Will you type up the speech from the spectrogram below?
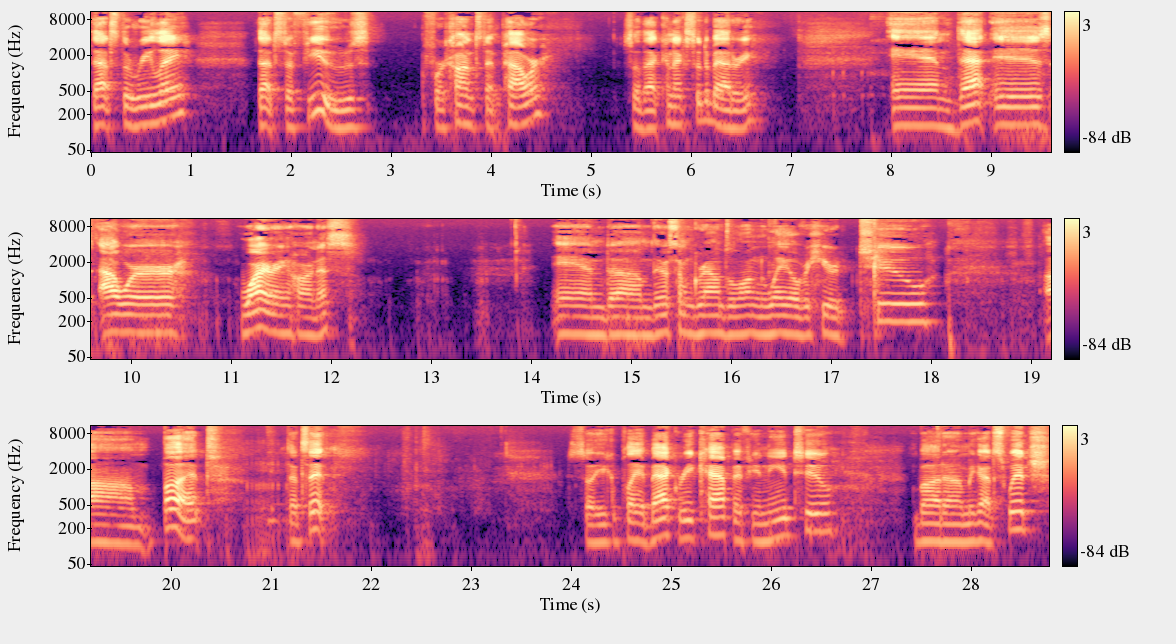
that's the relay. That's the fuse for constant power. So that connects to the battery. And that is our wiring harness. And um, there's some grounds along the way over here too. Um, but that's it. So you can play it back, recap if you need to. But um, we got switch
